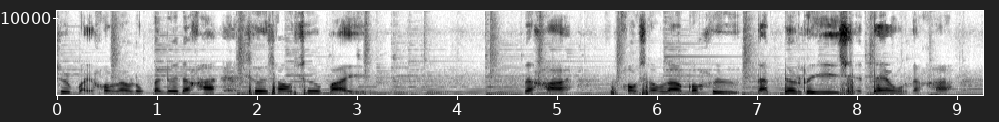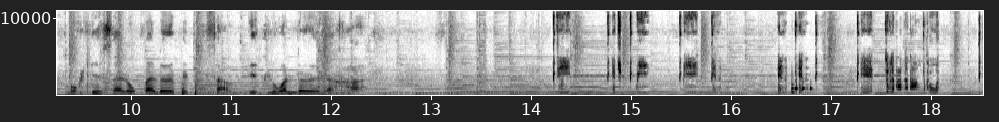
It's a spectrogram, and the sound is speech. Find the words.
ชื่อใหม่ของเราลงไปเลยนะคะ ชื่อช่องชื่อใหม่นะคะ ของช่องเราก็คือนักดรีชแนลนะคะ โอเคใส่ลงไปเลยเป็นภาษาอังกฤษล้วนเลยนะคะ T H B B N N N A ขึ้นภาพหน้าต่างโพสต์ T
